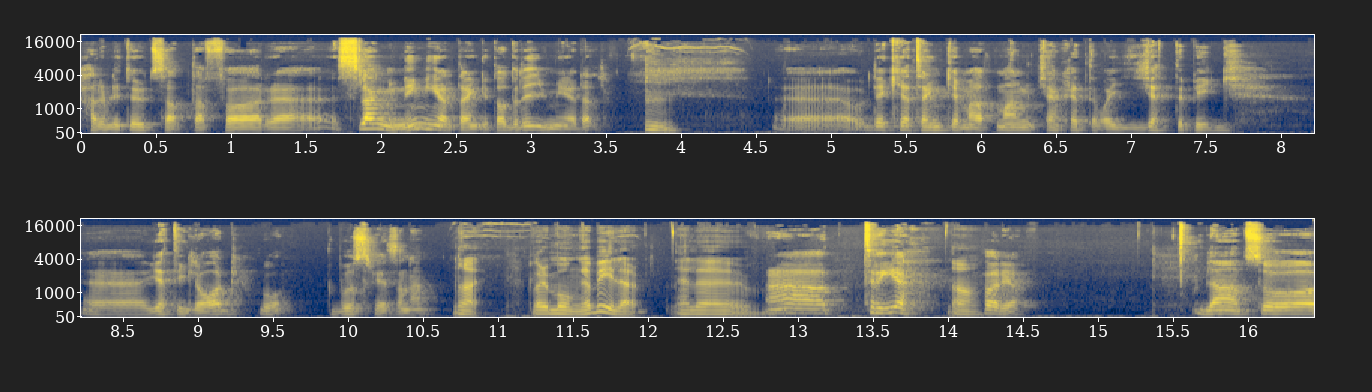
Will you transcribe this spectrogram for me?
hade blivit utsatta för eh, slangning helt enkelt av drivmedel. Mm. Eh, och det kan jag tänka mig att man kanske inte var jättepigg, eh, jätteglad då på bussresan hem. Nej, var det många bilar? Eller? Ah, tre Ja, hörde jag. Bland annat så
